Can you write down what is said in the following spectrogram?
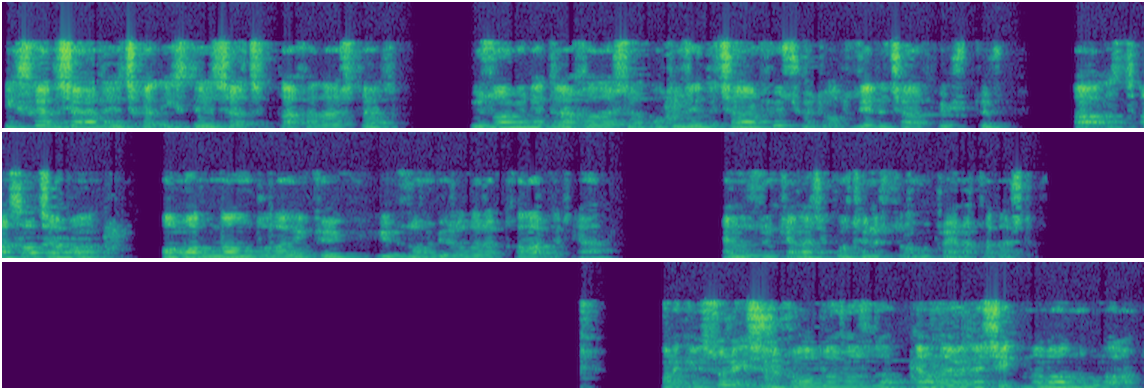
x kare dışarı nereye çıkar? x değeri dışarı çıktı arkadaşlar. 111 nedir arkadaşlar? 37 çarpı 3 müdür? 37 çarpı 3'tür. Asal çarpma olmadığından dolayı kök 111 olarak kalabilir yani. En uzun kenar hipotenüstü unutmayın arkadaşlar. On ikinci soruya geçecek olduğumuzda yanında verilen şeklin alanını bulalım.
